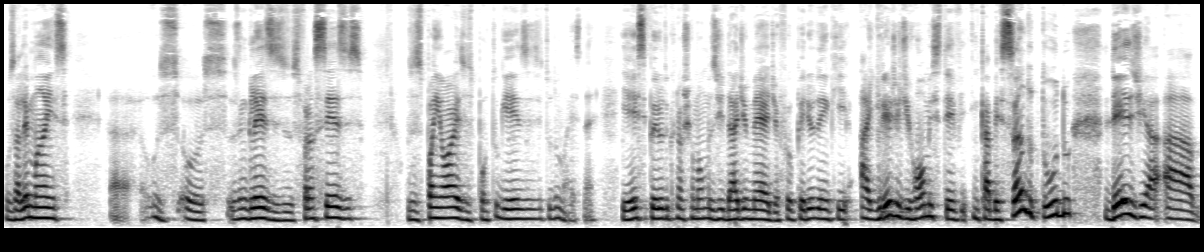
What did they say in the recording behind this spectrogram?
os alemães, uh, os, os, os, ingleses, os franceses, os espanhóis, os portugueses e tudo mais. Né? E é esse período que nós chamamos de Idade Média, foi o período em que a Igreja de Roma esteve encabeçando tudo, desde a, a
